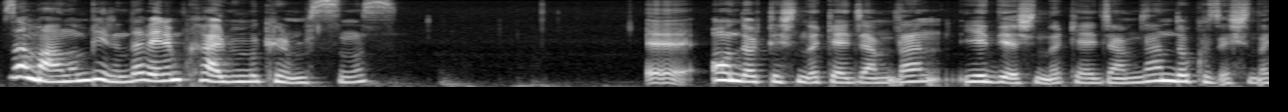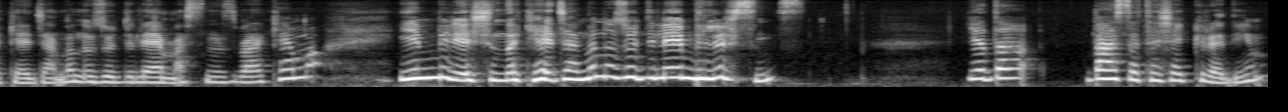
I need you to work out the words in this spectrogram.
zamanın birinde benim kalbimi kırmışsınız. 14 yaşındaki Ecem'den, 7 yaşındaki Ecem'den, 9 yaşındaki Ecem'den özür dileyemezsiniz belki ama 21 yaşındaki Ecem'den özür dileyebilirsiniz. Ya da ben size teşekkür edeyim.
